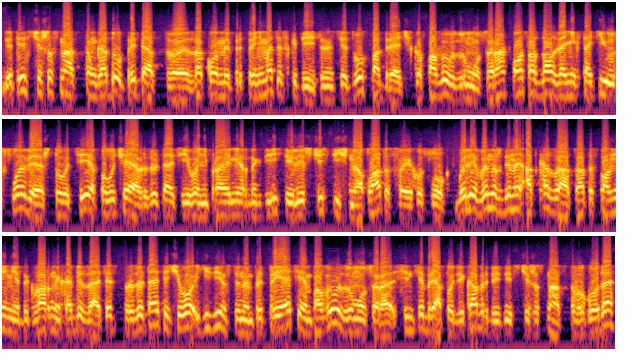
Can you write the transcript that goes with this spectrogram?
В 2016 году, препятствуя законной предпринимательской деятельности двух подрядчиков по вывозу мусора, он создал для них такие условия, что те, получая в результате его неправомерных действий лишь частичную оплату своих услуг, были вынуждены отказаться от исполнения договорных обязательств, в результате чего единственным предприятием по вывозу мусора с сентября по декабрь 2016 года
